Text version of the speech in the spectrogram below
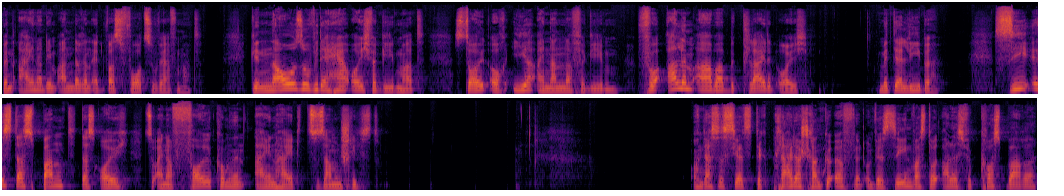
wenn einer dem anderen etwas vorzuwerfen hat. Genauso wie der Herr euch vergeben hat, sollt auch ihr einander vergeben. Vor allem aber bekleidet euch mit der Liebe. Sie ist das Band, das euch zu einer vollkommenen Einheit zusammenschließt. Und das ist jetzt der Kleiderschrank geöffnet und wir sehen, was dort alles für kostbare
